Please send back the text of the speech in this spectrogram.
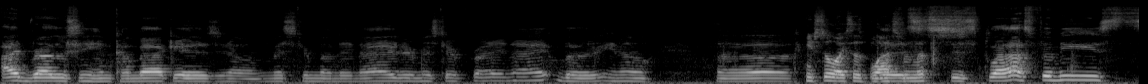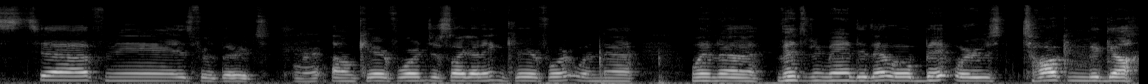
I'd rather see him come back as you know Mr. Monday Night or Mr. Friday Night, but you know, uh, He still likes his blasphemous. This, this blasphemy stuff man, is for the birds. Right. I don't care for it, just like I didn't care for it when uh, when uh, Vince McMahon did that little bit where he was talking to God.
